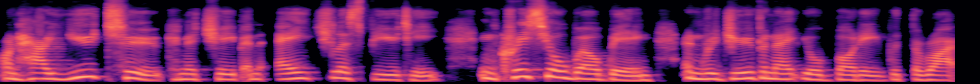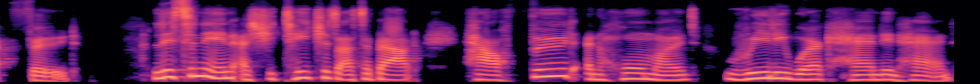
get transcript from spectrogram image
on how you too can achieve an ageless beauty, increase your well being, and rejuvenate your body with the right food. Listen in as she teaches us about how food and hormones really work hand in hand.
